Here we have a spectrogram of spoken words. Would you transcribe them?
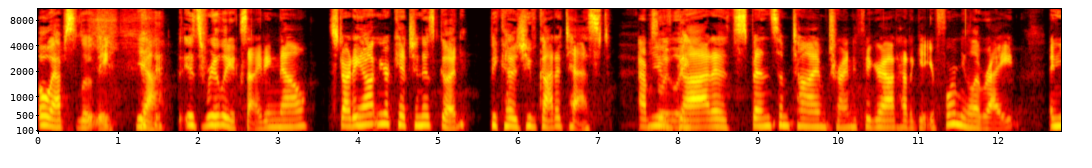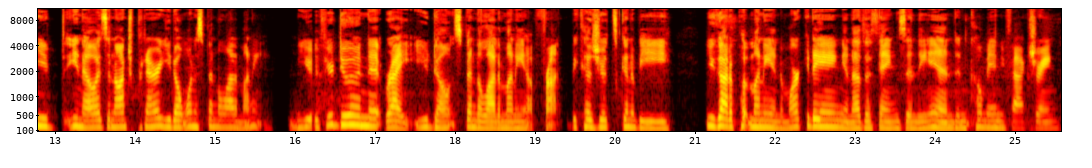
Oh, absolutely. Yeah. it's really exciting now. Starting out in your kitchen is good because you've got to test. Absolutely. You've got to spend some time trying to figure out how to get your formula right. And you, you know, as an entrepreneur, you don't want to spend a lot of money. You, if you're doing it right, you don't spend a lot of money up front because it's going to be, you got to put money into marketing and other things in the end and co manufacturing.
